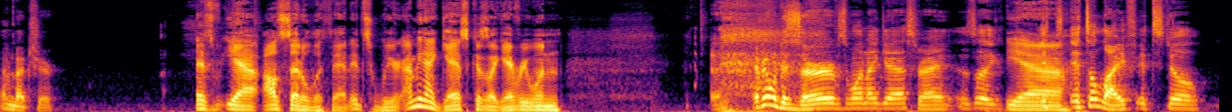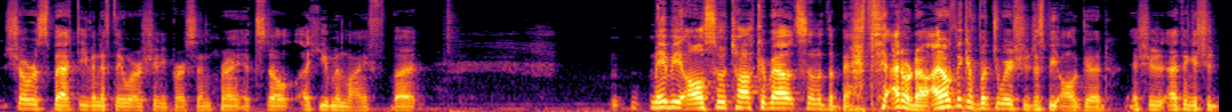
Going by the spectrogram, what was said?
I'm not sure. It's yeah, I'll settle with that. It's weird. I mean, I guess because like everyone, Everyone deserves one, I guess. Right? It's like yeah, it's it's a life. It's still show respect, even if they were a shitty person, right? It's still a human life, but maybe also talk about some of the bad. I don't know. I don't think obituary should just be all good. It should. I think it should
